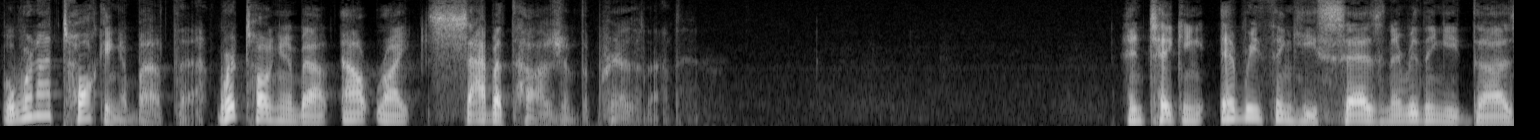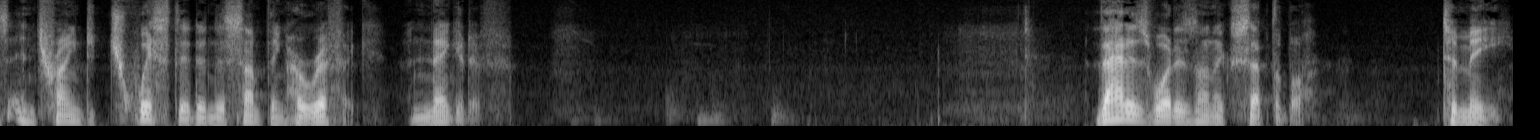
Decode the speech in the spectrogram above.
But we're not talking about that. We're talking about outright sabotage of the president and taking everything he says and everything he does and trying to twist it into something horrific negative. That is what is unacceptable to me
